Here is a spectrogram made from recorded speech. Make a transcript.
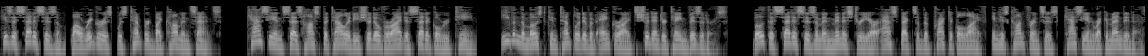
His asceticism, while rigorous, was tempered by common sense. Cassian says hospitality should override ascetical routine. Even the most contemplative of anchorites should entertain visitors. Both asceticism and ministry are aspects of the practical life. In his conferences, Cassian recommended as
